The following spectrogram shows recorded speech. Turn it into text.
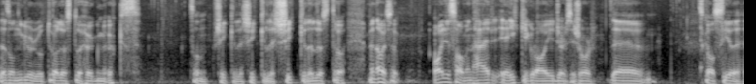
Det er sånn gulrot du har lyst til å hogge med øks. Sånn skikkelig, skikkelig, skikkelig lyst til å Men altså, alle sammen her er ikke glad i Jersey Shore. Det skal si det.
